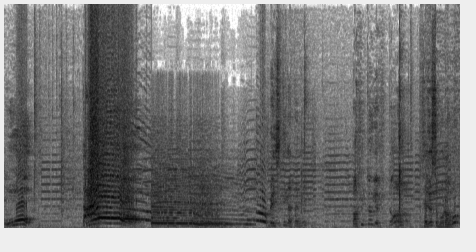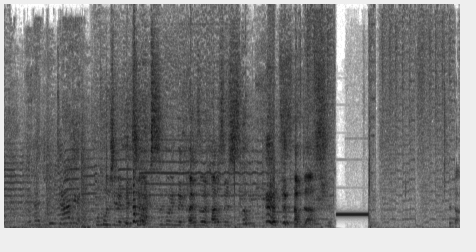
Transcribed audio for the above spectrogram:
오! 나! 맨시티 같았니? 아 휘떡이야 휘떡? 어 제주스 뭐라고? 호돈신을 대체할 수도 있는 가능성을 가졌을 수도 있는 남자. 됐다.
